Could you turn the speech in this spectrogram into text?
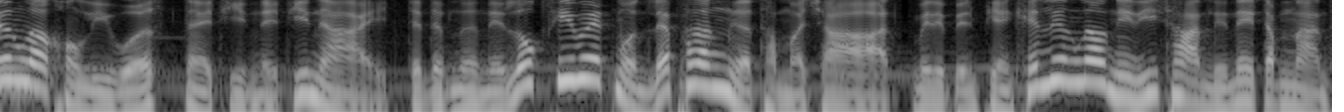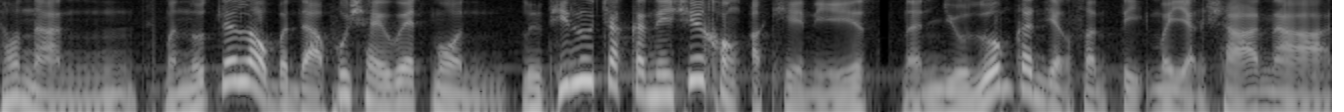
รื่องราวของ Reverse 1999จะดำเนินในโลกที่เวทมนต์และพลังเหนือธรรมชาติ ไม่ได้เป็นเพียงแค่เรื่องเล่าในนิทานหรือในตำนานเท่านั้น มนุษย์และเหล่าบรรดาผู้ใช้เวทมนต์หรือที่รู้จักกันในชื่อของอ r เคนิสนั้นอยู่ร่วมกันอย่างสันติมาอย่างช้านาน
